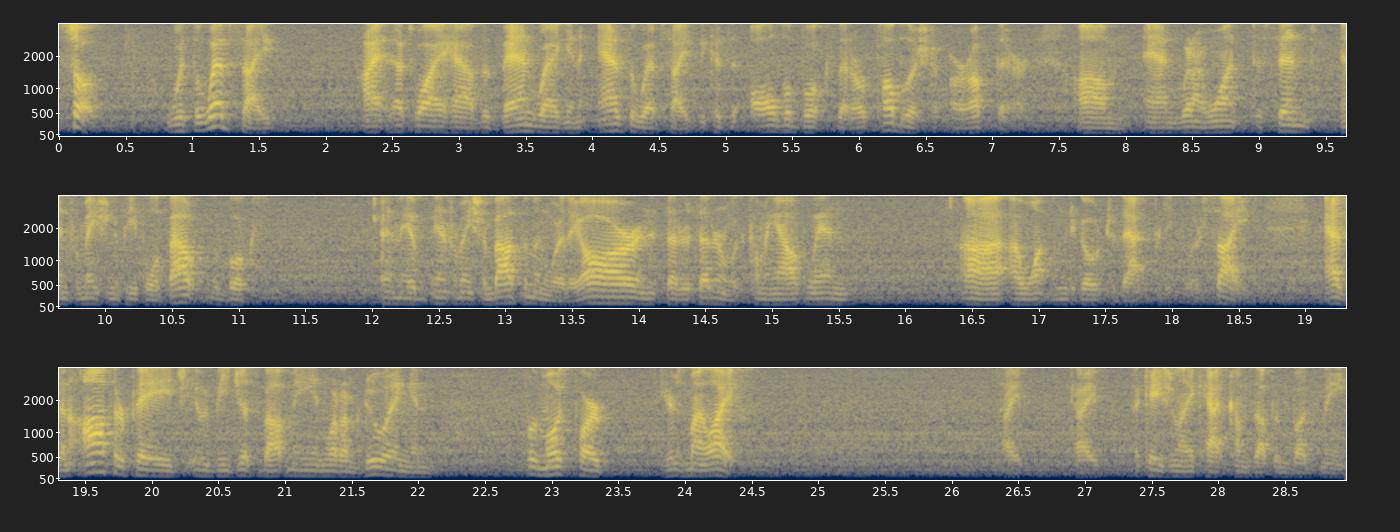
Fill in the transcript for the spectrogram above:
So, with the website, I, that's why I have the bandwagon as the website because all the books that are published are up there. Um, and when I want to send information to people about the books and the information about them and where they are and etc. etc. and what's coming out when, uh, I want them to go to that particular site as an author page, it would be just about me and what I'm doing, and for the most part, here's my life. Type, type. Occasionally a cat comes up and bugs me.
